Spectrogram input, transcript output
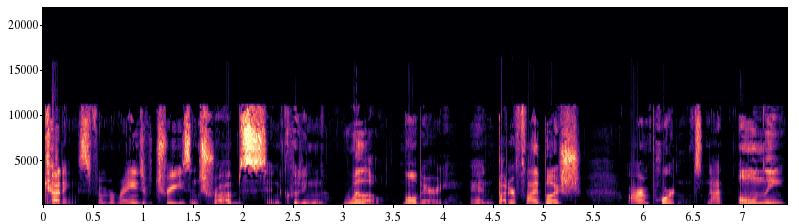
Cuttings from a range of trees and shrubs, including willow, mulberry, and butterfly bush, are important not only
